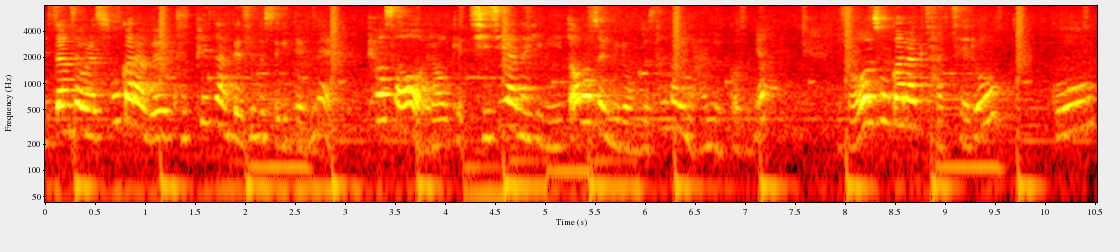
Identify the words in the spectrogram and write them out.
일상생활에서 손가락을 굽힌 상태에서 힘을 쓰기 때문에 펴서 이렇게 지지하는 힘이 떨어져 있는 경우도 상당히 많이 있거든요. 그래서 손가락 자체로 꾹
